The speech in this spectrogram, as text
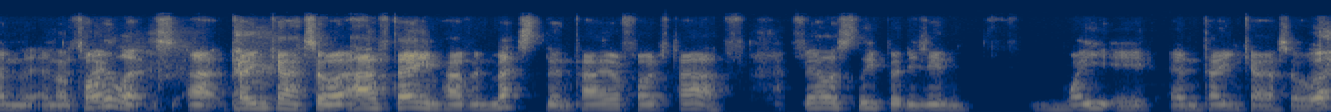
in the, in the Half-time. toilets at Tynecastle at half time, having missed the entire first half. Fell asleep in his own whitey in Tynecastle.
